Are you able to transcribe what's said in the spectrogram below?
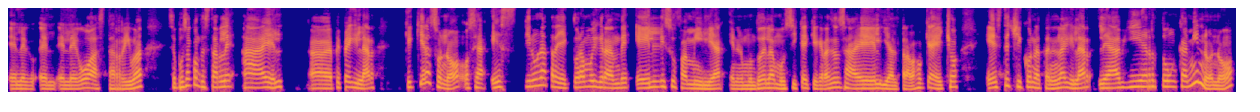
el, el, ego hasta arriba. Se puso a contestarle a él, a Pepe Aguilar, que quieras o no, o sea, es, tiene una trayectoria muy grande, él y su familia en el mundo de la música, y que gracias a él y al trabajo que ha hecho, este chico Nathaniel Aguilar le ha abierto un camino, ¿no?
